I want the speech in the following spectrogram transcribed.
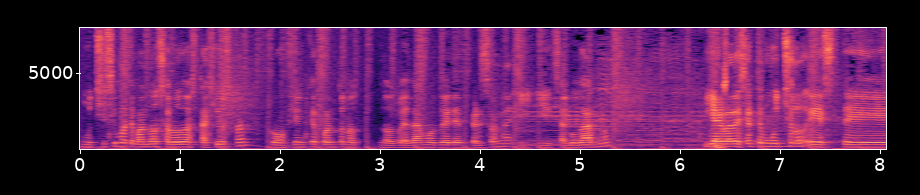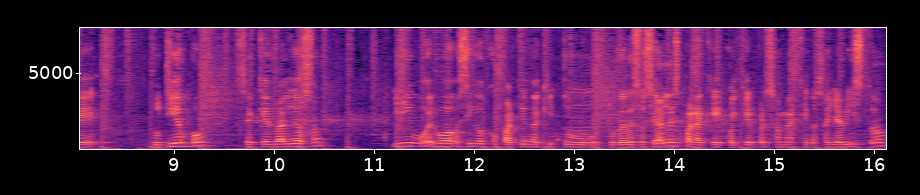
muchísimo, te mando un saludo hasta Houston. Confío en que pronto nos, nos vedamos ver en persona y, saludarnos. Y agradecerte mucho este, tu tiempo, sé que es valioso. Y vuelvo, sigo compartiendo aquí tus redes sociales para que cualquier persona que nos haya visto,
